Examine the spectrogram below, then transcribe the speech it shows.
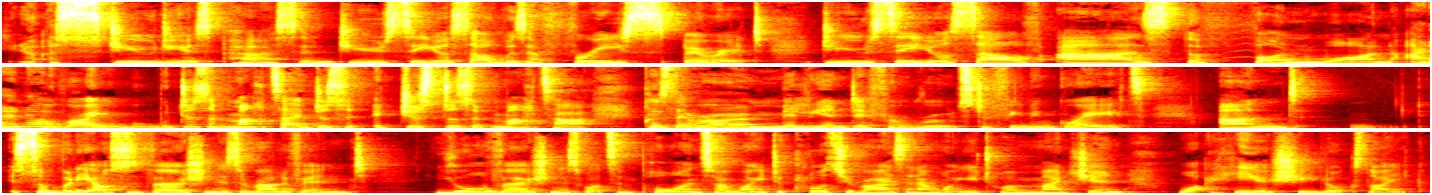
you know a studious person? Do you see yourself as a free spirit? Do you see yourself as the fun one? I don't know right? It doesn't matter. It just it just doesn't matter. Because there are a million different routes to feeling great and somebody else's version is irrelevant. Your version is what's important. So I want you to close your eyes and I want you to imagine what he or she looks like.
